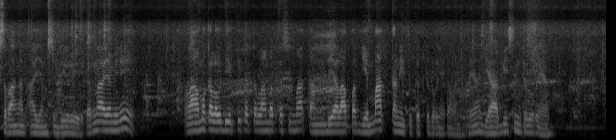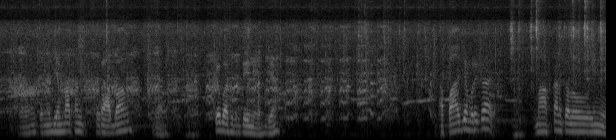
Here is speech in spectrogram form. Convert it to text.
serangan ayam sendiri. Karena ayam ini lama kalau dia kita terlambat kasih makan dia lapar dia makan itu ke telurnya kawan. Ya dia habisin telurnya. Ya, karena dia makan kerabang ya coba seperti ini ya. Apa aja mereka makan kalau ini?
